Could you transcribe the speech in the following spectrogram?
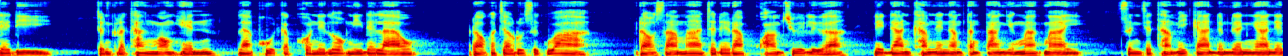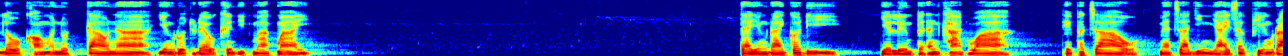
ได้ดี จนกระทั่งมองเห็นและพูดกับคนในโลกนี้ได้แล้ว เราก็จะรู้สึกว่า เราสามารถจะได้รับความช่วยเหลือในด้านคำแนะนำต่างๆ อย่างมากมาย ซึ่งจะทำให้การดำเนินงานในโลกของมนุษย์ก้าวหน้าอย่างรวดเร็วขึ้นอีกมากมาย แต่อย่างไรก็ดี อย่าลืมเป็นอันขาดว่า เทพเจ้าแม้จะยิ่งใหญ่สักเพียงไร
